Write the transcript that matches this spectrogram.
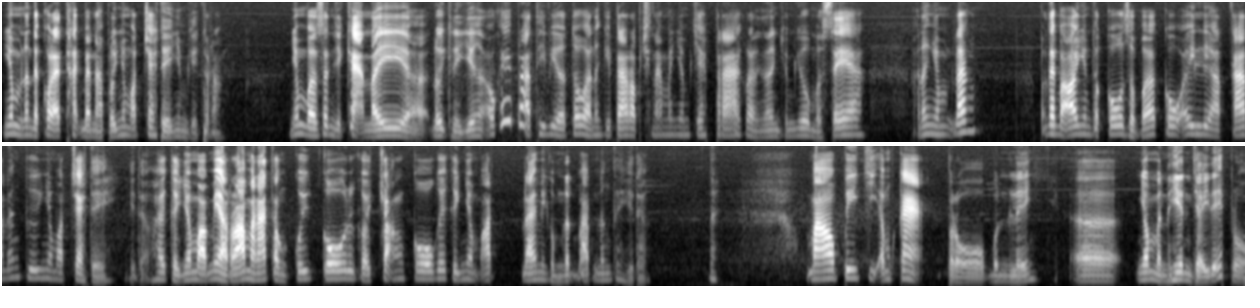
ខ្ញុំមិនដឹងតែគាត់ attach បែបណាព្រោះខ្ញុំអត់ចេះទេខ្ញុំនិយាយត្រង់ខ្ញុំបើសិនជាករណីដូចគ្នាយើងអូខេប្រើ TV auto អានឹងគេប្រើរាប់ឆ្នាំហើយខ្ញុំចេះប្រើគាត់ខ្ញុំយកមក share អានឹងខ្ញុំដឹង ប៉ុន្តែបើឲ្យខ្ញុំទៅកូ server កូអីលីអត់កើតហ្នឹងគឺខ្ញុំអត់ចេះទេនិយាយទៅហើយក៏ខ្ញុំអត់មានអារម្មណ៍អាណាទៅអង្គុយកូឬក៏ចង់កូគេគឺខ្ញុំអត់ដែលមានកំណត់បែបហ្នឹងទេនិយាយទៅណាមកពី GM កាកប្រូបុនលេងអឺខ្ញុំមិនហ៊ាននិយាយទេប្រូ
